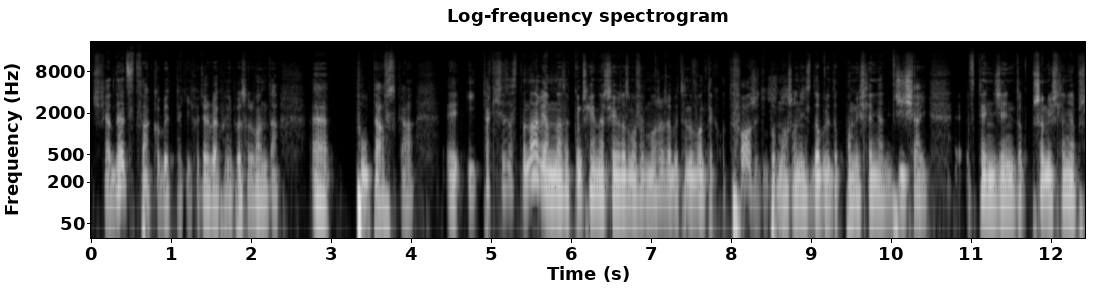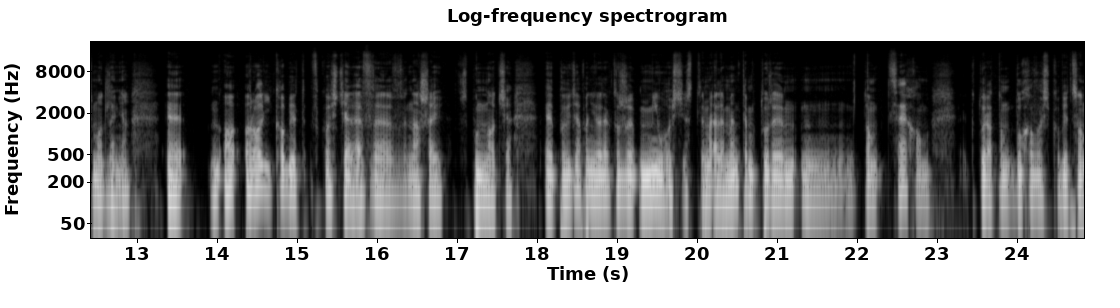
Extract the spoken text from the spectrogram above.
świadectwa kobiet, takich chociażby jak pani profesor Wanda e, Półtawska. E, I tak się zastanawiam na zakończenie naszej rozmowy, może żeby ten wątek otworzyć, bo może on jest dobry do pomyślenia dzisiaj, e, w ten dzień, do przemyślenia, przemodlenia. E, O, o roli kobiet w Kościele, w, w naszej wspólnocie. E, Powiedziała pani redaktor, że miłość jest tym elementem, który, mm, tą cechą, która tą duchowość kobiecą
